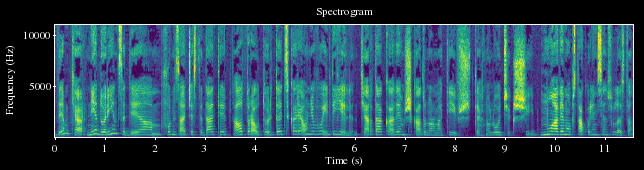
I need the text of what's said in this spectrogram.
avem chiar nedorință de a furniza aceste date altor autorități care au nevoie de ele. Chiar dacă avem și cadru normativ și tehnologic și nu avem obstacole în sensul ăsta,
